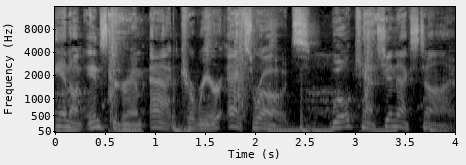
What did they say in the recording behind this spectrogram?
and on Instagram at career xroads. We'll catch you next time.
